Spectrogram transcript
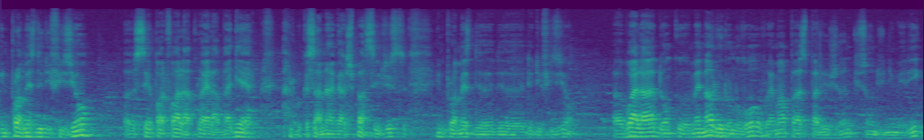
une promesse de diffusion, euh, c'est parfois la croix et la bannière, alors que ça n'engage pas, c'est juste une promesse de, diffusion. Euh, voilà, donc maintenant le renouveau vraiment passe par les jeunes qui sont du numérique,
